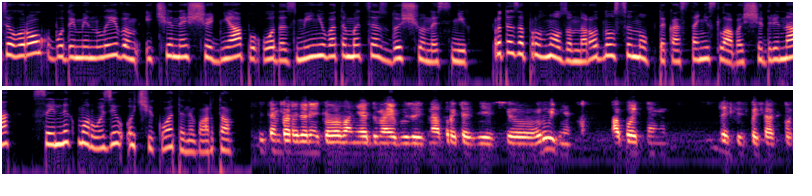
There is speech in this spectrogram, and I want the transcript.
цього року буде мінливим і чи не щодня погода змінюватиметься з дощу на сніг. Проте, за прогнозом народного синоптика Станіслава Щедріна, сильних морозів очікувати не варто. Температурні коливання, я думаю, будуть на протязі всього грудня, а потім десь із початку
